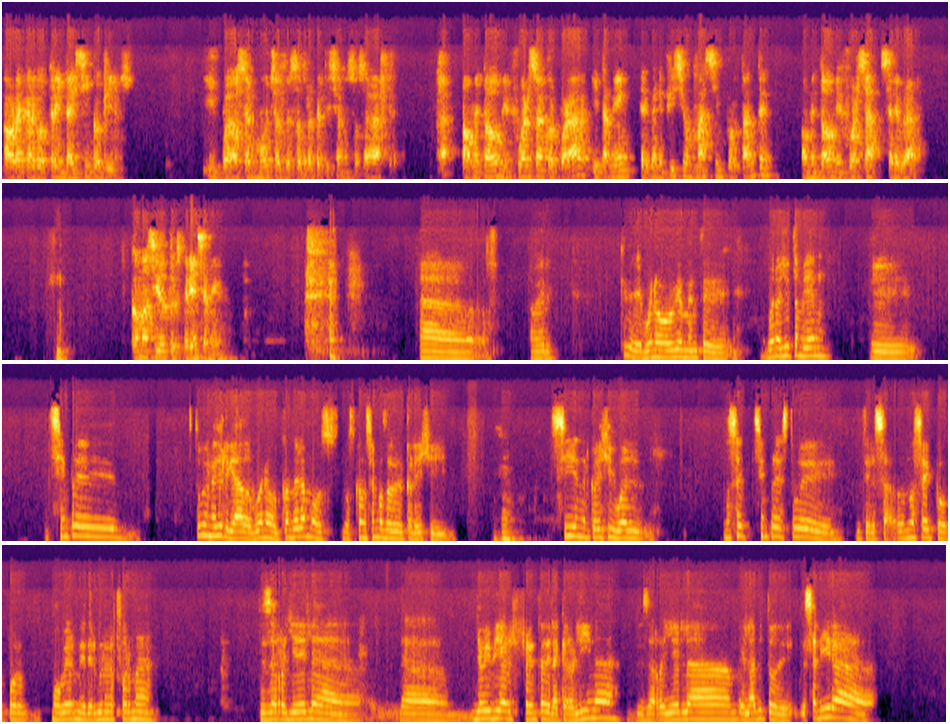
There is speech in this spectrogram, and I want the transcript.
ahora cargo 35 kilos y puedo hacer muchas de esas repeticiones. O sea, ha aumentado mi fuerza corporal y también el beneficio más importante, ha aumentado mi fuerza cerebral. ¿Cómo ha sido tu experiencia, amigo? Ah, a ver, ¿qué diré? Bueno, obviamente, bueno, yo también eh, siempre estuve medio ligado. Bueno, cuando éramos, nos conocemos desde el colegio y sí, en el colegio igual no sé, siempre estuve interesado, no sé, por moverme de alguna forma. Desarrollé la, Yo vivía al frente de la Carolina, desarrollé la, el hábito de, salir a,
